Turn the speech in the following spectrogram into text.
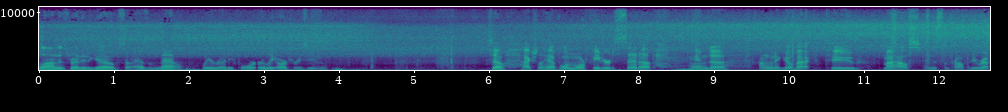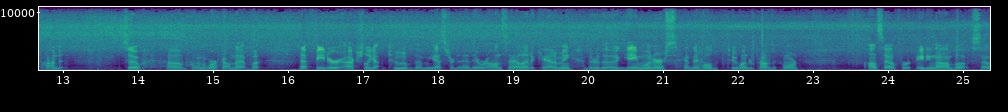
Blind is ready to go. So as of now, we are ready for early archery season. So I actually have one more feeder to set up and uh, I'm gonna go back to my house and it's the property right behind it. So um, I'm gonna work on that. But that feeder actually got two of them yesterday. They were on sale at Academy. They're the game winners and they hold 200 pounds of corn on sale for 89 bucks. So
